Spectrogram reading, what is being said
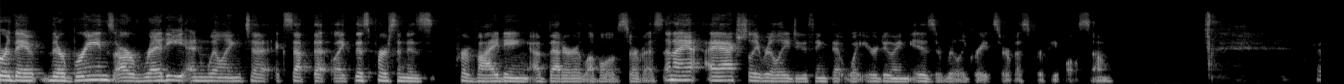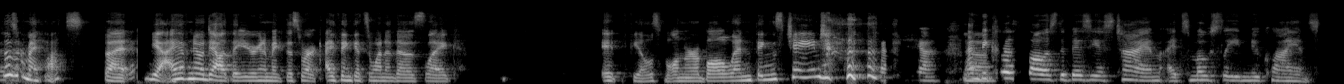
or they their brains are ready and willing to accept that like this person is providing a better level of service and i i actually really do think that what you're doing is a really great service for people so those are my thoughts but yeah i have no doubt that you're going to make this work i think it's one of those like it feels vulnerable when things change. yeah, yeah. And because fall is the busiest time, it's mostly new clients.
